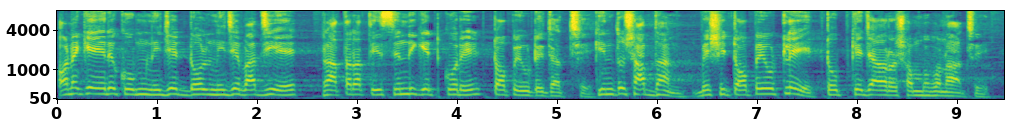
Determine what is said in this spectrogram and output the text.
অনেকে এরকম নিজের ডোল নিজে বাজিয়ে রাতারাতি সিন্ডিকেট করে টপে উঠে যাচ্ছে। কিন্তু সাবধান বেশি টপে উঠলে টপকে যাওয়ারও সম্ভাবনা আছে।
